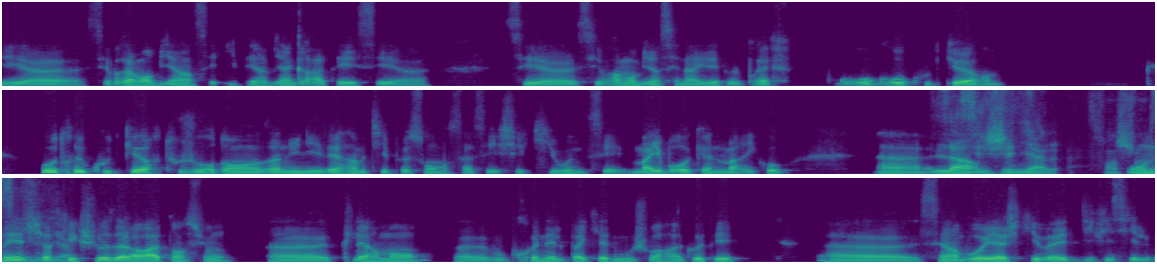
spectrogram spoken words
Et euh, c'est vraiment bien, c'est hyper bien gratté, c'est euh, c'est vraiment bien scénarisé. Bref, gros, gros coup de cœur. Autre coup de cœur, toujours dans un univers un petit peu sombre, ça c'est chez Kiun, c'est My Broken Mariko. Là, c'est génial. Franchement, on est sur génial. quelque chose, alors attention, clairement, vous prenez le paquet de mouchoirs à côté. C'est un voyage qui va être difficile.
